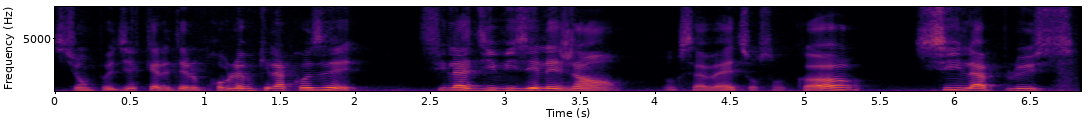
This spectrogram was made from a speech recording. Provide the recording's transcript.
si on peut dire, quel était le problème qu'il a causé. S'il a divisé les gens, donc ça va être sur son corps. S'il a plus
